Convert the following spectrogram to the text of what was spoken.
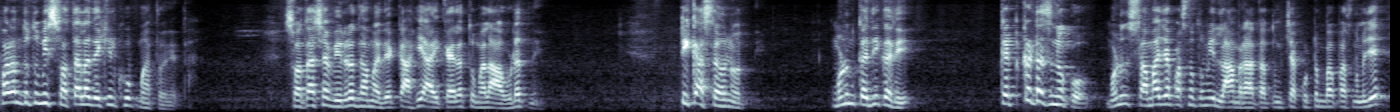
परंतु तुम्ही स्वतःला देखील खूप महत्त्व देता. स्वतःच्या विरोधामध्ये काही ऐकायला तुम्हाला आवडत नाही. टीका सहन होत नाही. म्हणून कधीकधी कटकटच नको. म्हणून समाजापासून तुम्ही लांब राहता. तुमच्या कुटुंबापासून. म्हणजे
